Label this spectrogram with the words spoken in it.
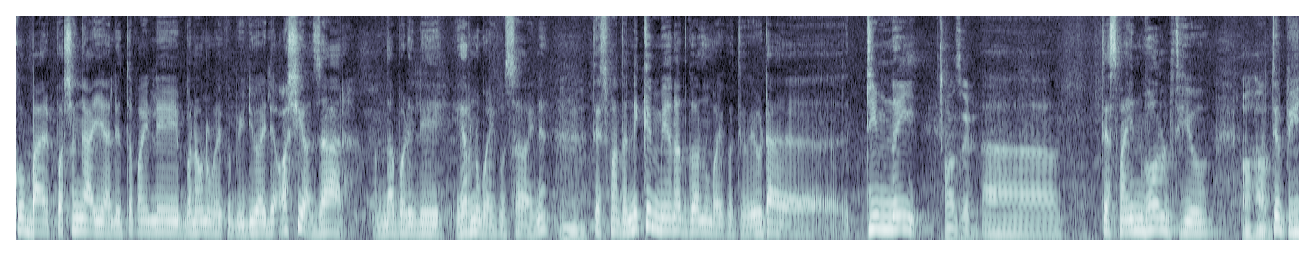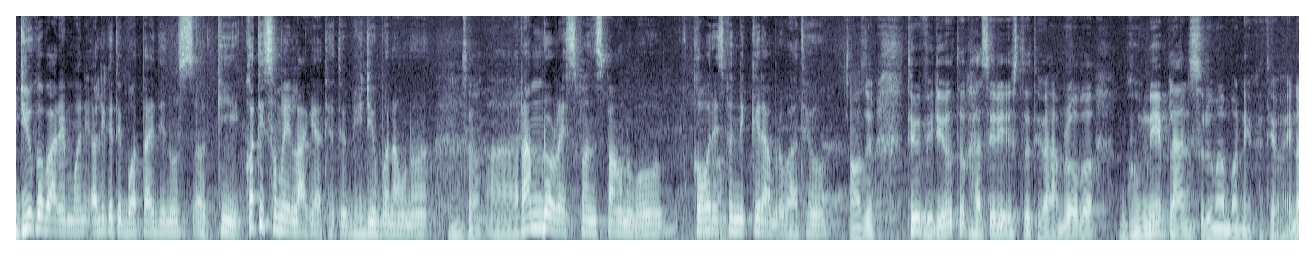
को बारे प्रसङ्ग आइहाल्यो तपाईँले बनाउनु भएको भिडियो अहिले असी हजारभन्दा बढीले हेर्नुभएको छ होइन? त्यसमा त निकै मेहनत गर्नुभएको थियो एउटा टिम नै हजुर। त्यसमा इन्भल्भ थियो। त्यो भिडियोको बारेमा पनि अलिकति बताइदिनुहोस् कि कति समय लागेको थियो त्यो भिडियो बनाउन? राम्रो रेस्पोन्स पाउनुभयो कभरेज पनि निकै राम्रो भएको थियो। हजुर। त्यो भिडियो त खास गरी यस्तो थियो हाम्रो अब घुम्ने प्लान सुरुमा बनेको थियो होइन?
